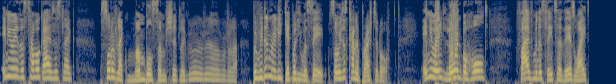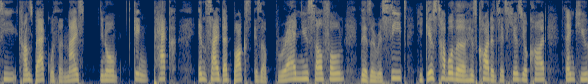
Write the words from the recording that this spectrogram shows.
Anyway, this Tabo guy is just like, sort of like mumbles some shit like, but we didn't really get what he was saying. So we just kind of brushed it off. Anyway, lo and behold, five minutes later, there's Whitey comes back with a nice, you know, king pack Inside that box is a brand new cell phone. There's a receipt. He gives Tabo the, his card and says, here's your card. Thank you.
